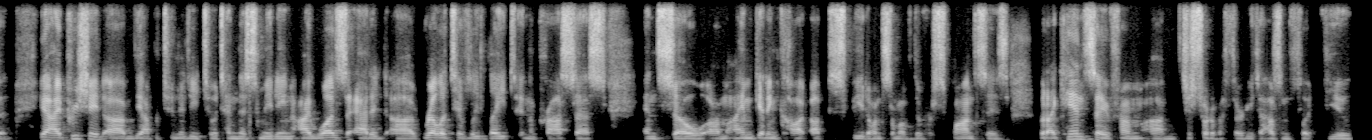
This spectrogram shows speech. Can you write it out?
Good. Yeah, I appreciate um, the opportunity to attend this meeting. I was added uh, relatively late in the process, and so um, I'm getting caught up to speed on some of the responses. But I can say from um, just sort of a 30,000 foot view,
